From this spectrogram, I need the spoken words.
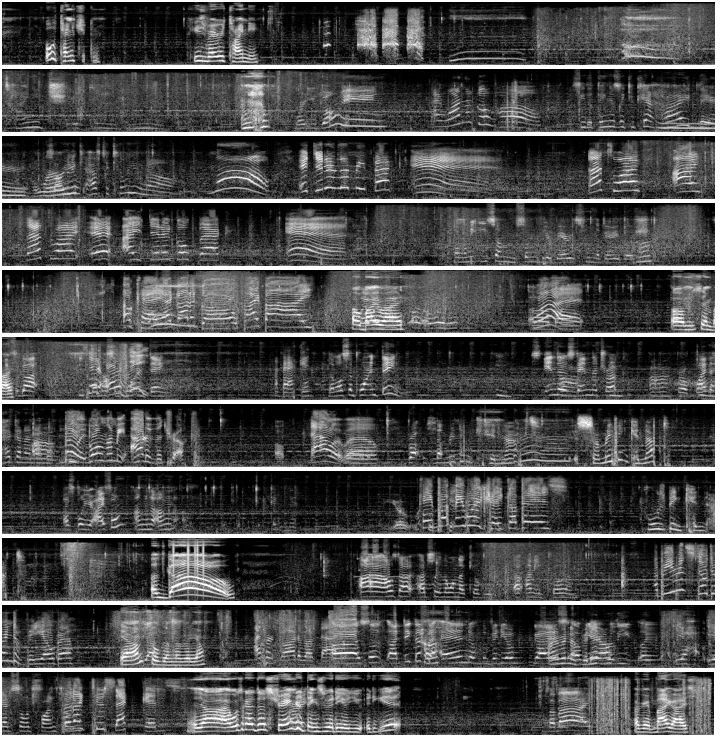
Oh, tiny chicken. He's very tiny. Mm. Where are you going? I want to go home. See, the thing is, like, you can't hide there. Mm, where so are I'm you? gonna have to kill you now. No, it didn't let me back in. That's why I. That's why it. I didn't go back in. Oh, let me eat some some of your berries from the berry bush. Okay, I gotta go. Bye bye. Oh, Wait, bye wait, bye. wait. Oh, oh, wait, wait. Uh, bye. what? Um, saying I bye. forgot He the said, most "Oh important wait, thing. I'm back in." The most important thing. Stay in the stay in the truck, bro. Why the heck can I not go? No, it won't let me out of the truck. Oh. Now it will. Bro, Is somebody being kidnapped? Is somebody being kidnapped? I stole your iPhone. I'm gonna I'm gonna. Get, get in there. Yo. Okay, who's put me where Jacob is. Who's being kidnapped? Let's go. I, I was that actually the one that killed you. I, I mean, kill him. Are we even still doing the video, bro? Yeah, I'm Yeah. still doing the video. I forgot about that. Uh, so I think that's Huh? the end of the video, guys. I'm in a uh, We had video? really like we, ha- we had so much fun. For like two seconds. Yeah, I was gonna do a Stranger Alright. Things video, you idiot. Bye bye. Okay, bye guys.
